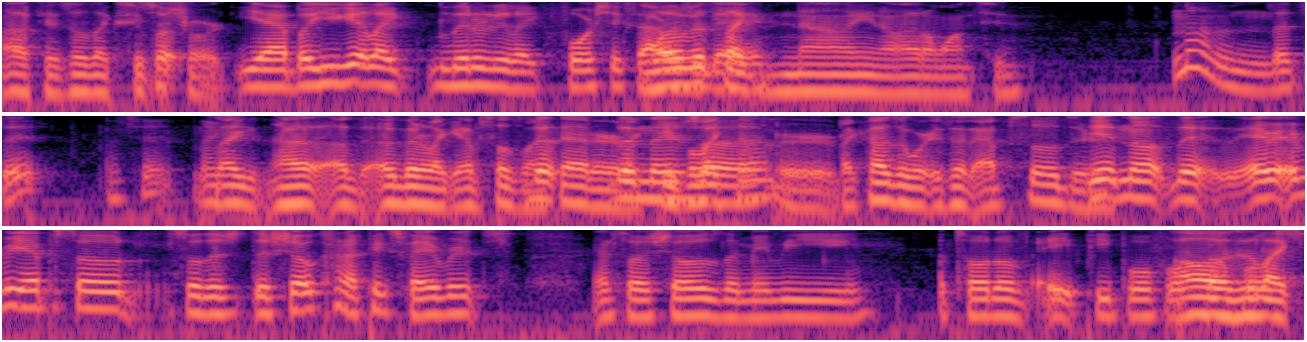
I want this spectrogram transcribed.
Okay, so it's like super So- short. Yeah, but you get like literally like four six hours. What if it's like no, you know, I don't want to. no? Then that's it. That's it. Like, how, are are there like episodes like The- that, or then like, people like uh, that, or like how's it work? Is it episodes or? Yeah, no. The every episode, so the the show kind of picks favorites, and so it shows like maybe a total of eight people. For Oh, is it like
